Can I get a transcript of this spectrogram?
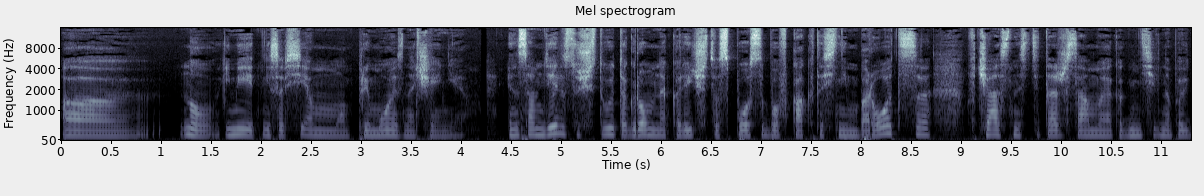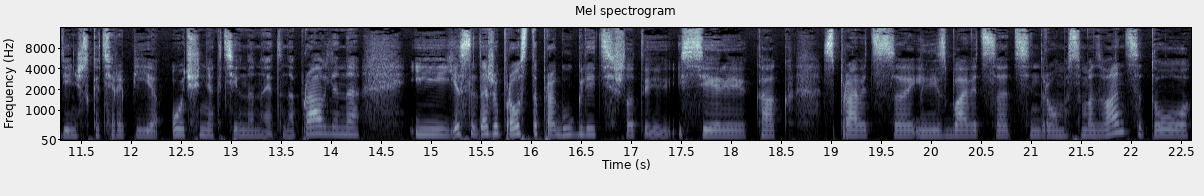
э, ну, имеет не совсем прямое значение. И на самом деле существует огромное количество способов как-то с ним бороться. В частности, та же самая когнитивно-поведенческая терапия очень активно на это направлена. И если даже просто прогуглить что-то из серии «Как справиться или избавиться от синдрома самозванца», то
